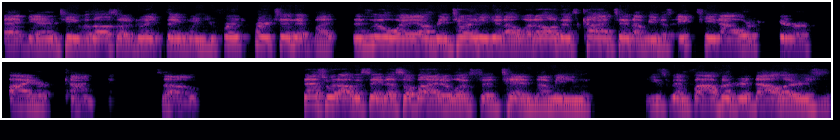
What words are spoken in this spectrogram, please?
guarantee was also a great thing when you first purchased it, but there's no way I'm returning it. I want all this content. I mean, it's 18 hour pure fire content. So that's what I would say to somebody that wants to attend. I mean, you spend $500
